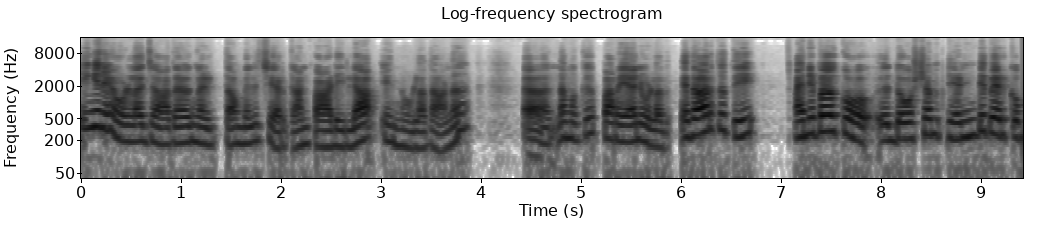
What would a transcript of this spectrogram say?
ഇങ്ങനെയുള്ള ജാതകങ്ങൾ തമ്മിൽ ചേർക്കാൻ പാടില്ല എന്നുള്ളതാണ് നമുക്ക് പറയാനുള്ളത്. യഥാർത്ഥത്തിൽ അനുഭവ ദോഷം രണ്ടു പേർക്കും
